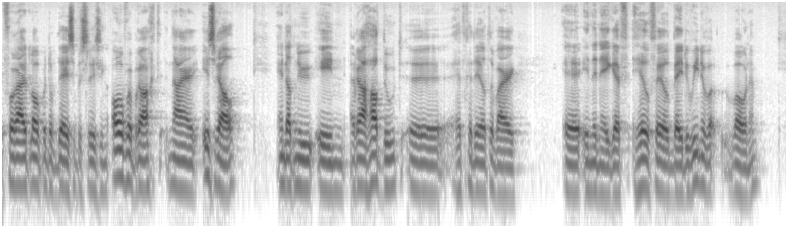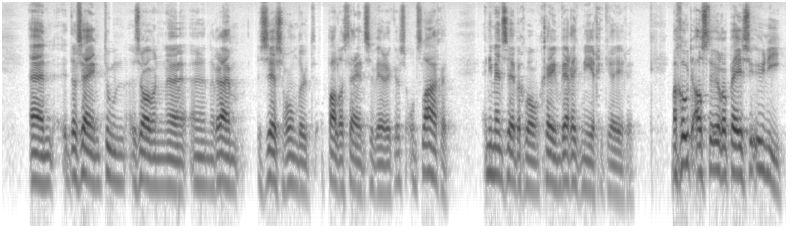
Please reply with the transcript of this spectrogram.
vooruitlopend op deze beslissing, overbracht naar Israël. En dat nu in Rahat doet, eh, het gedeelte waar eh, in de Negev heel veel Bedouinen wonen. En er zijn toen zo'n een ruim 600 Palestijnse werkers ontslagen. En die mensen hebben gewoon geen werk meer gekregen. Maar goed, als de Europese Unie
